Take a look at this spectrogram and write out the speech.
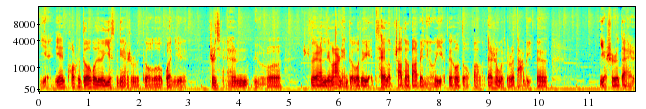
也也抛出德国队一四年是得过冠军，之前比如说，虽然零二年德国队也菜了沙特八比零，也最后夺冠了，但是我觉得大比分也是在。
